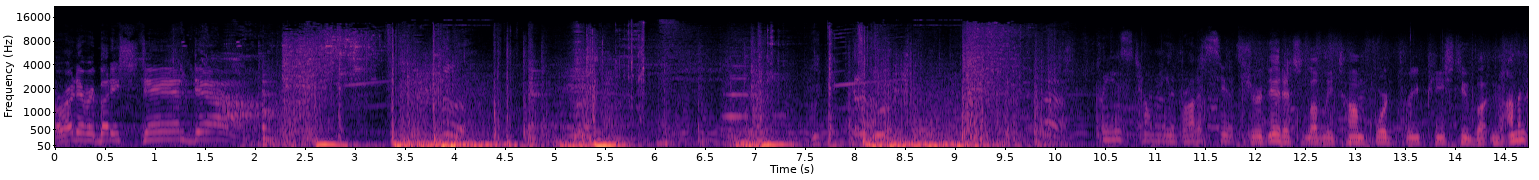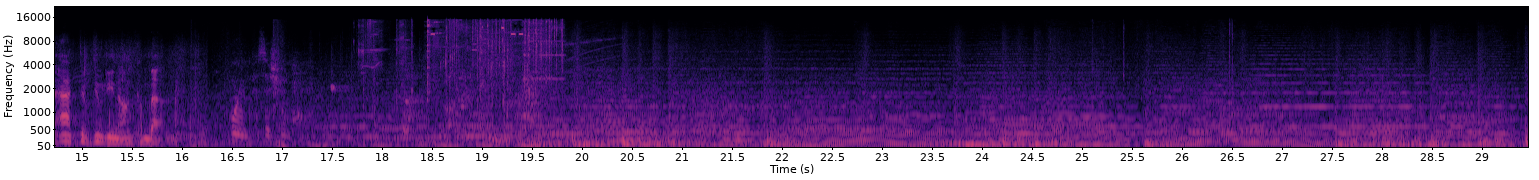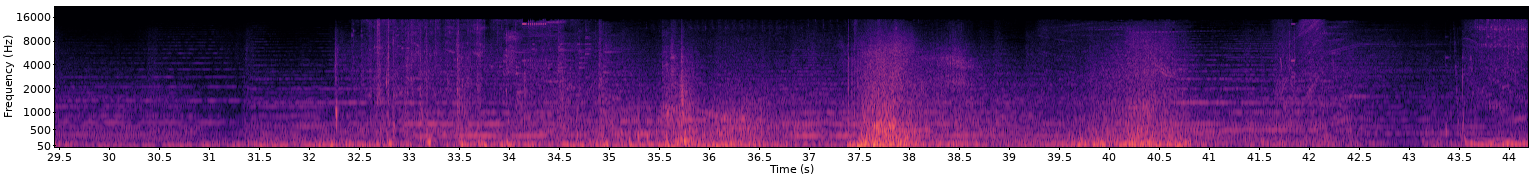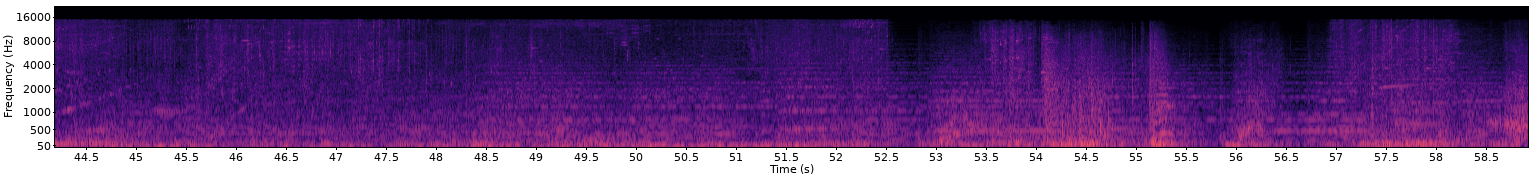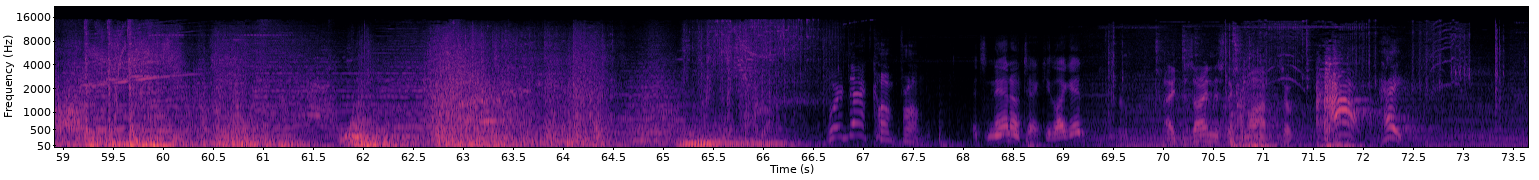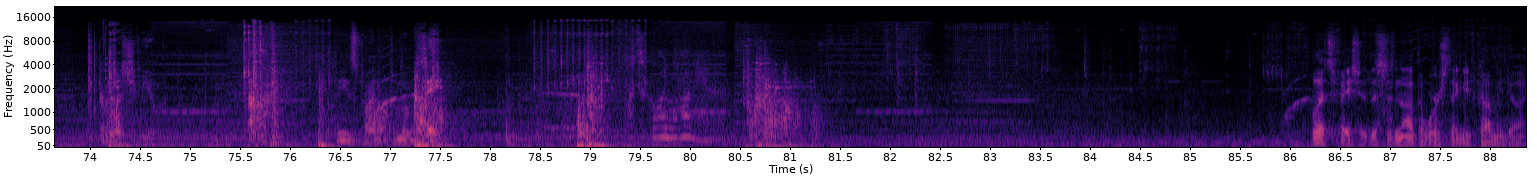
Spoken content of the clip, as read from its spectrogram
All right, everybody, stand down. Tell me you brought a suit. Sure did. It's a lovely Tom Ford three-piece two button. I'm an active duty non-combatant. We're in position. Nanotech. You like it? I designed this to come off, so. Ow! Hey! Everyone should be able. Please try not to move. Hey. What's going on here? Let's face it, this is not the worst thing you've caught me doing.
